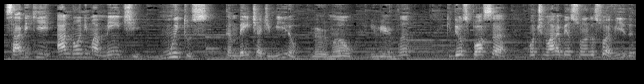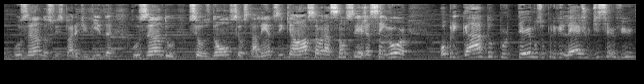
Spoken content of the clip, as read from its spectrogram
Sabe que anonimamente muitos também te admiram, meu irmão e minha irmã? Que Deus possa continuar abençoando a sua vida, usando a sua história de vida, usando seus dons, seus talentos e que a nossa oração seja: Senhor, obrigado por termos o privilégio de servir.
